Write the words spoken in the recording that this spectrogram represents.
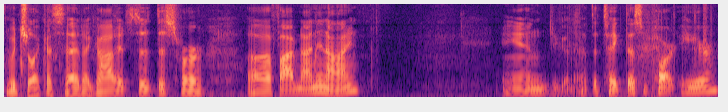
Which, like I said, I got it. this for uh, $5.99. And you're going to have to take this apart here.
